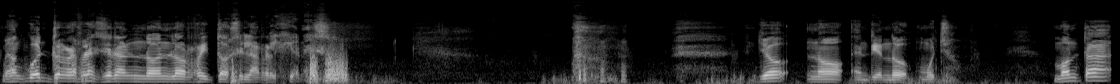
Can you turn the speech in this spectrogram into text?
Me encuentro reflexionando en los ritos y las religiones. Yo no entiendo mucho. Monta,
